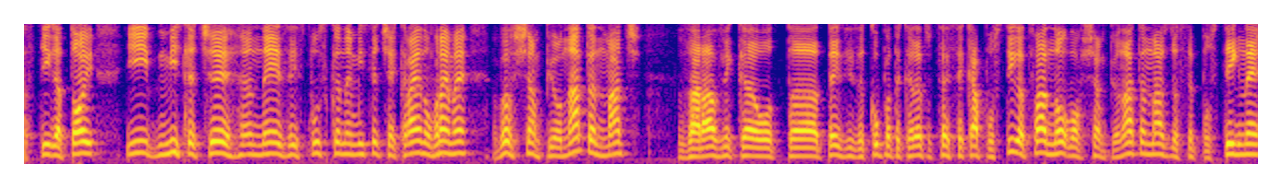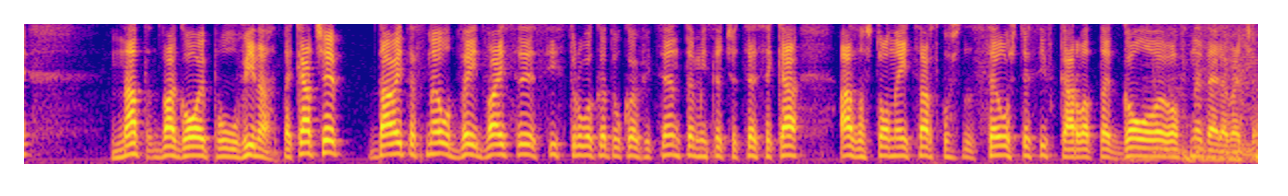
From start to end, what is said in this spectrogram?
стига той и мисля, че не е за изпускане, мисля, че е крайно време в шампионатен матч, за разлика от тези за купата, където ЦСК постига това, но в шампионатен матч да се постигне над 2 гола и половина. Така че давайте смело 2020 си струва като коефициента. Мисля, че ЦСК, а защо не и царско село ще си вкарват голове в неделя вечер.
